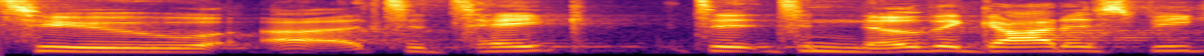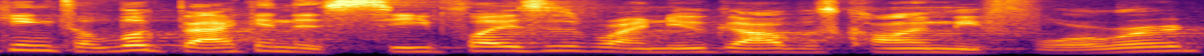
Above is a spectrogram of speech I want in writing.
to, uh, to take to, to know that God is speaking, to look back and to see places where I knew God was calling me forward,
